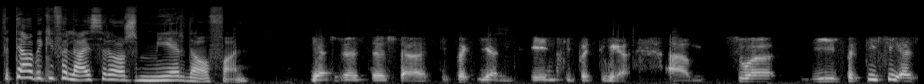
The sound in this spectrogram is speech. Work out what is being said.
Vertel 'n bietjie vir luisteraars meer daarvan. Ja, yes, dis dis uh, tipe 1 en tipe 2. Ehm um, so die petisie is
